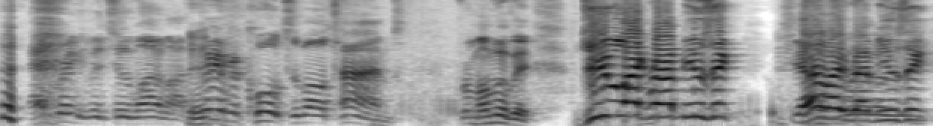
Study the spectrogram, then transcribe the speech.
That brings me to one of my favorite quotes of all times from a movie. Do you like rap music? Yeah, I like rap music.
